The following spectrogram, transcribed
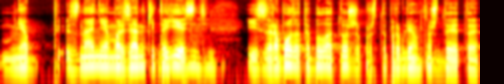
У меня знание морзянки-то есть. И работа-то была тоже, просто проблема в том, что это...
